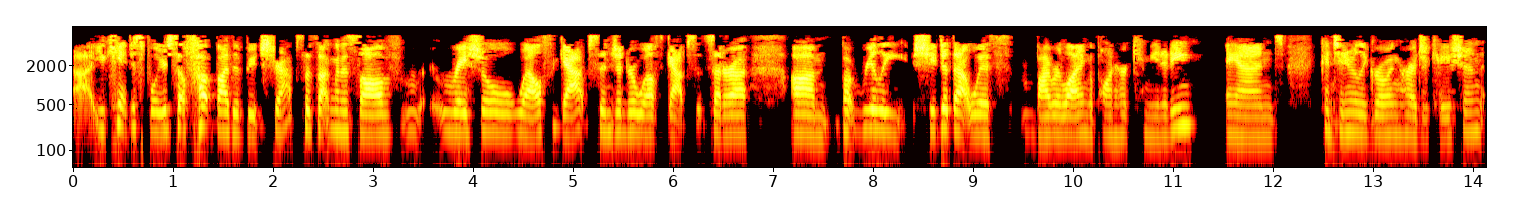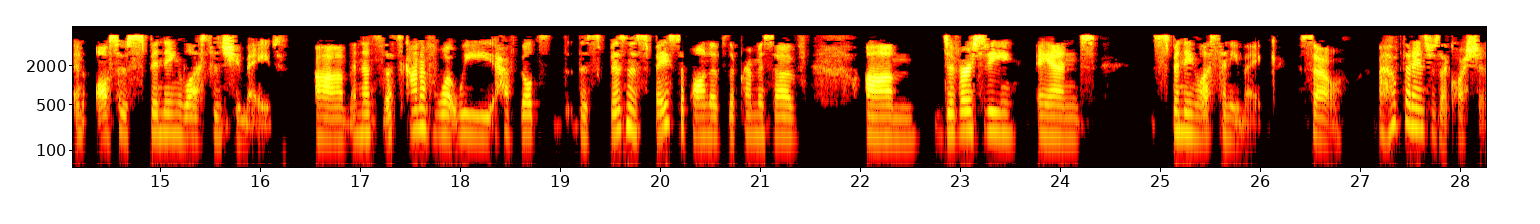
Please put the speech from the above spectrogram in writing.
Uh, you can't just pull yourself up by the bootstraps. That's not going to solve r- racial wealth gaps and gender wealth gaps, et cetera. Um, but really, she did that with by relying upon her community and continually growing her education and also spending less than she made. Um, and that's that's kind of what we have built this business based upon of the premise of um, diversity and spending less than you make. So I hope that answers that question.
